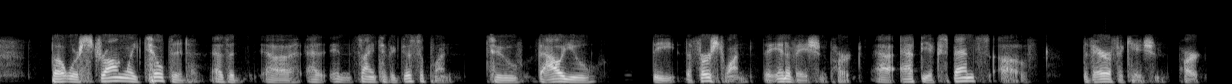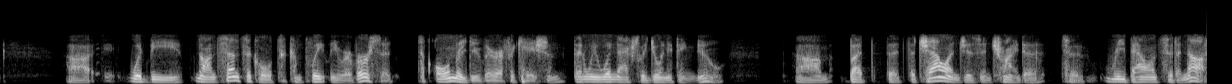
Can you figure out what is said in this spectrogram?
but we're strongly tilted as a uh, in scientific discipline to value the the first one, the innovation part, uh, at the expense of the verification part. Uh, it would be nonsensical to completely reverse it to only do verification, then we wouldn't actually do anything new. Um, but the, the challenge is in trying to, to rebalance it enough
